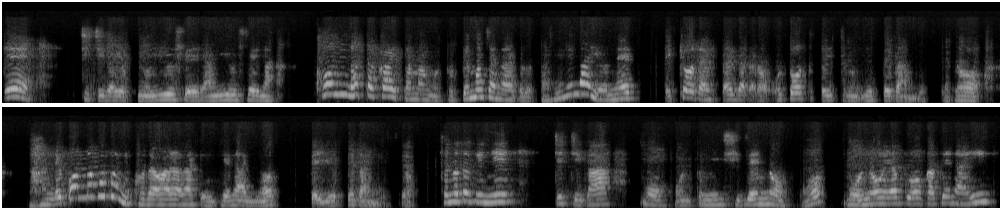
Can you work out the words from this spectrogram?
て、父がよくも有精卵、有精卵、こんな高い卵とてもじゃないけど食べれないよねって兄弟二人だから弟といつも言ってたんですけど、なんでこんなことにこだわらなきゃいけないのって言ってたんですよ。その時に父がもう本当に自然農法、もう農薬をかけない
